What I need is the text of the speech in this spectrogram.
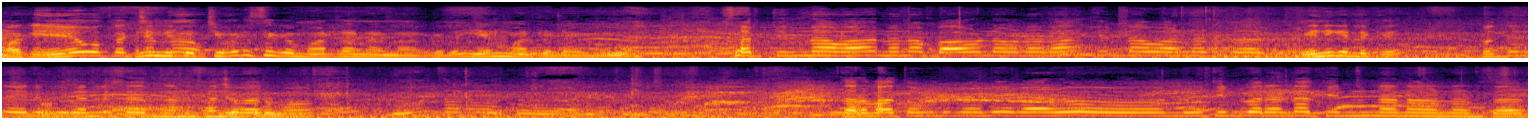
మాకు ఏ ఒక మీతో చివరిసరిగా మాట్లాడినారు కదా ఏం మాట్లాడాము సార్ తిన్నావా? నన్ను బాగున్నావు నాన్న? తిన్నావా అన్నాడు సార్. ఎన్ని గంటలకి? పొద్దున్న ఎనిమిది గంటలు సార్ నన్ను శనివారం. తర్వాత ఉండుకొని వాడు నువ్వు తింటువారంటే తిన్నాను అన్నాడు సార్.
